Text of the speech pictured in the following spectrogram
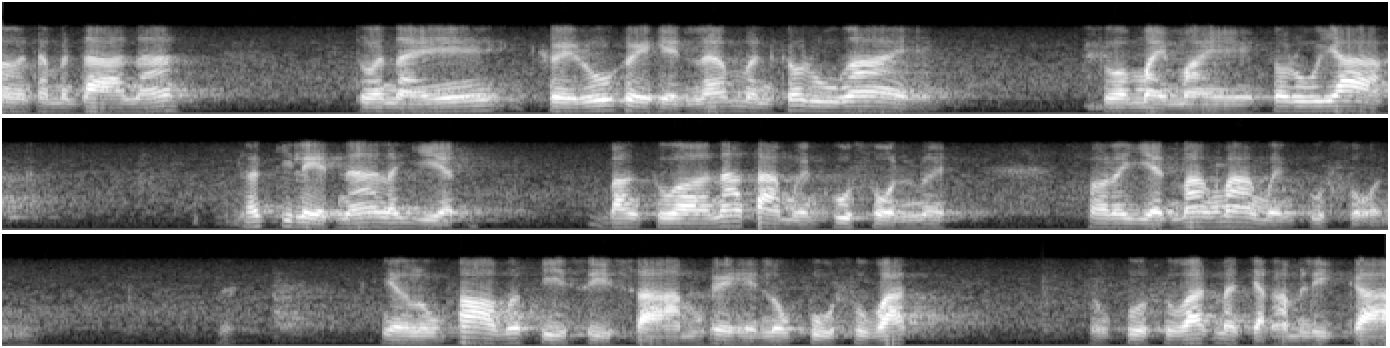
อธรรมดานะ ตัวไหนเคยรู้เคยเห็นแล้ว มันก็รู้ง่าย ตัวใหม่ ๆ ก็รู้ยาก แล้วกิเลสนะละเอียด บางตัวหน้าตาเหมือนกุศลเลยพอละเอียดมากๆเหมือนกุศลอย่างหลวงพ่อเมื่อปีสี่สามเคยเห็นหลวงปู่สุวัตหลวงปู่สุวัตมาจากอเมริกา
